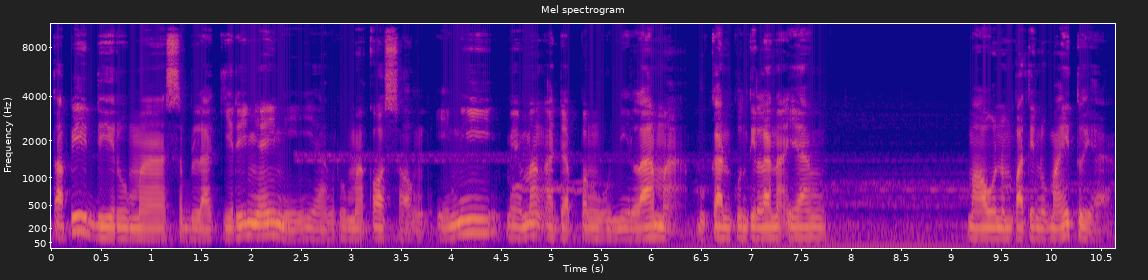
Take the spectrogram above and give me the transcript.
Tapi di rumah sebelah kirinya ini Yang rumah kosong Ini memang ada penghuni lama. Bukan kuntilanak yang Mau nempatin rumah itu ya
